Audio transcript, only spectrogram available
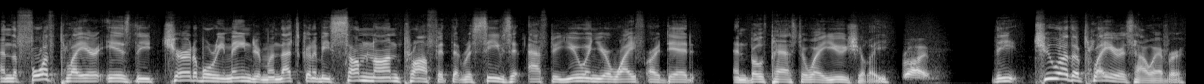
And the fourth player is the charitable remainder remainderman. That's going to be some nonprofit that receives it after you and your wife are dead and both passed away, usually. Right. The two other players, however,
